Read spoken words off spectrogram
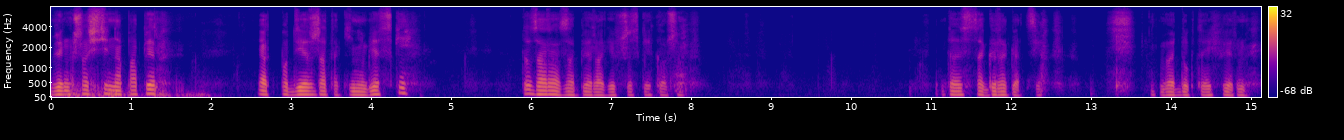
w większości na papier, jak podjeżdża taki niebieski, to zaraz zabiera je wszystkie kosze. To jest segregacja według tej firmy.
